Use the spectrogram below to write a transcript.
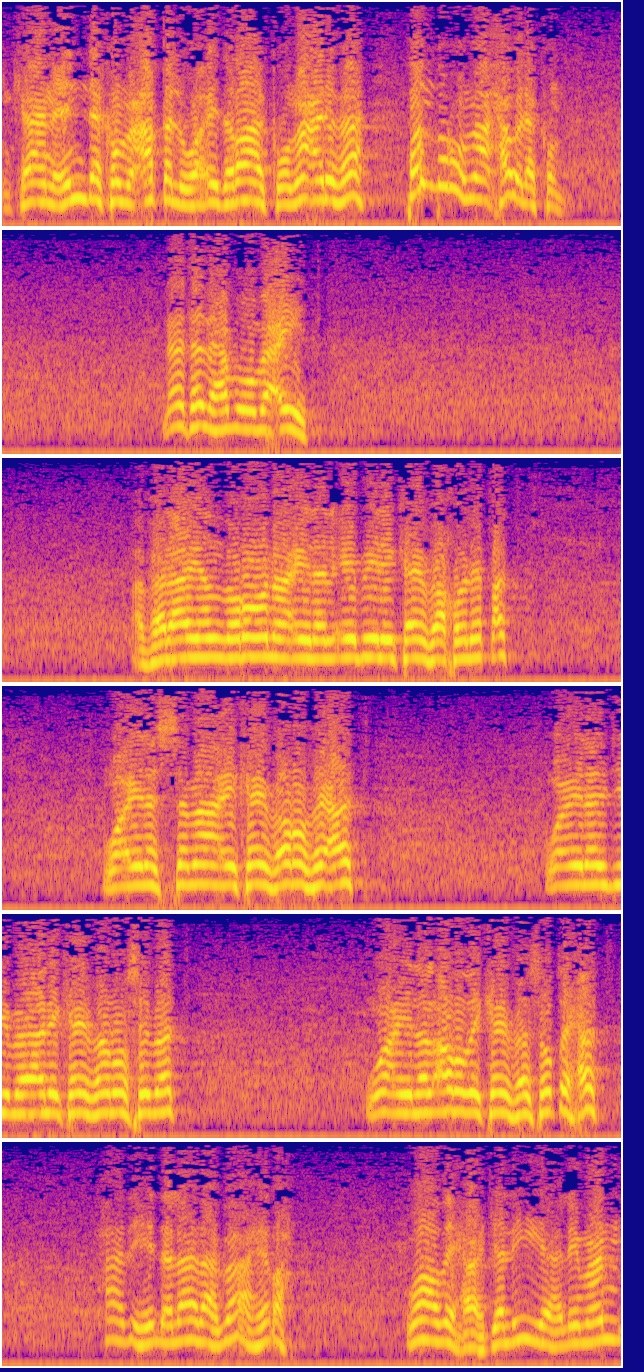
إن كان عندكم عقل وإدراك ومعرفة فانظروا ما حولكم. لا تذهبوا بعيد. أفلا ينظرون إلى الإبل كيف خلقت؟ وإلى السماء كيف رفعت؟ وإلى الجبال كيف نصبت؟ وإلى الأرض كيف سطحت؟ هذه دلالة باهرة واضحة جلية لمن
